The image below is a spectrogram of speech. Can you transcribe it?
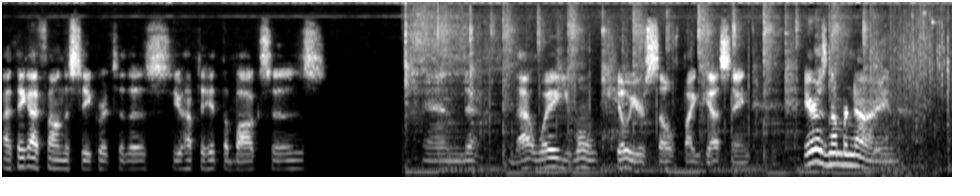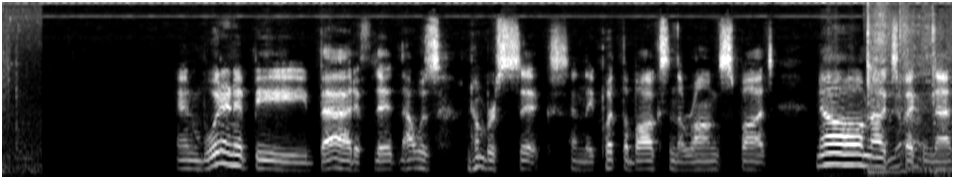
I think I found the secret to this. You have to hit the boxes, and that way you won't kill yourself by guessing. Here is number nine. And wouldn't it be bad if that that was number six and they put the box in the wrong spot? No, I'm not expecting that.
